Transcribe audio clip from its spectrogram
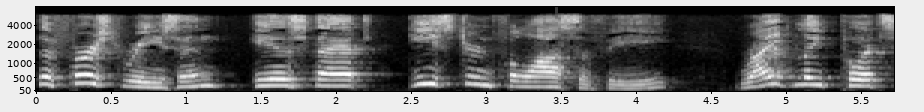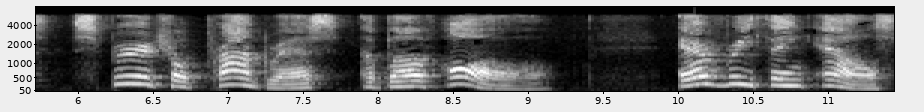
The first reason is that Eastern philosophy rightly puts spiritual progress above all. Everything else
